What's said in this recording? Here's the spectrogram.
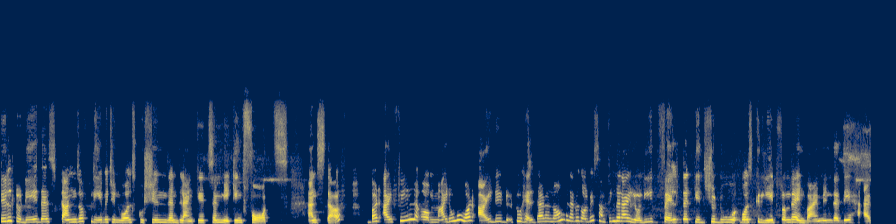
Till today there's tons of play which involves cushions and blankets and making forts and stuff but i feel um, i don't know what i did to help that along but that was always something that i really felt that kids should do was create from the environment that they had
